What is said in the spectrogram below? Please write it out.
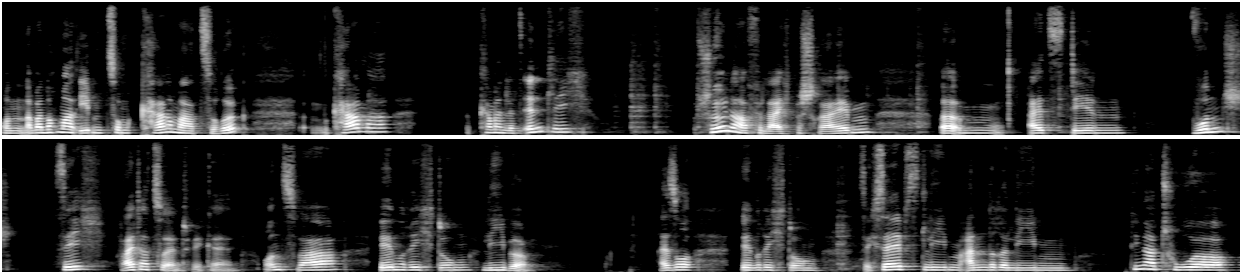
Und aber nochmal eben zum Karma zurück. Karma kann man letztendlich schöner vielleicht beschreiben ähm, als den Wunsch, sich weiterzuentwickeln. Und zwar in Richtung Liebe. Also in Richtung sich selbst lieben, andere lieben, die Natur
